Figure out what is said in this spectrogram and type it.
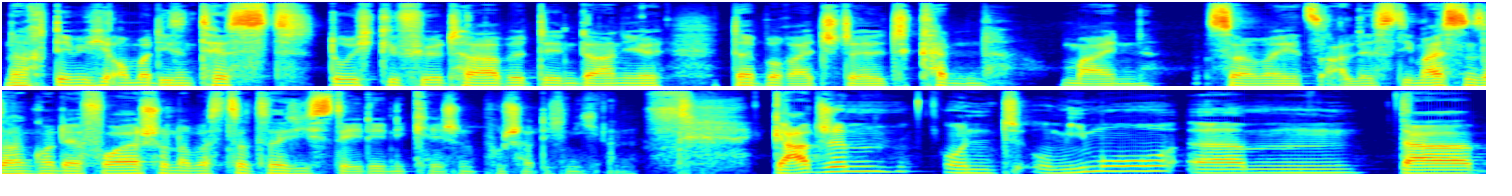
nachdem ich auch mal diesen Test durchgeführt habe, den Daniel da bereitstellt, kann mein Server jetzt alles. Die meisten Sachen konnte er vorher schon, aber es ist tatsächlich State Indication Push hatte ich nicht an. Gajim und Omimo, ähm, da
